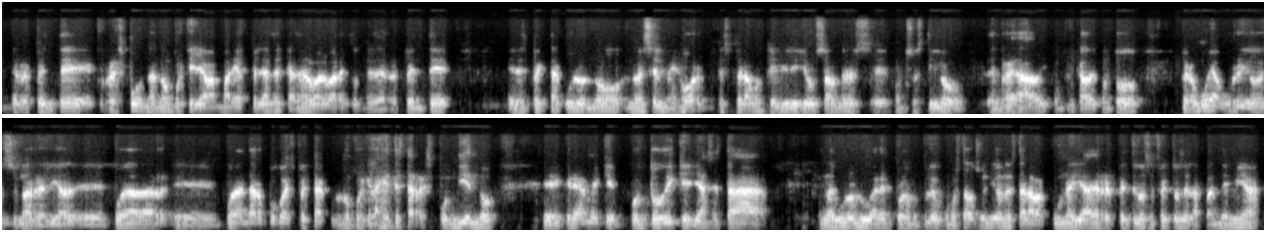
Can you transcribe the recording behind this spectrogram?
de repente responda, ¿no? Porque ya van varias peleas del Canelo Álvarez donde de repente el espectáculo no, no es el mejor. Esperamos que Billy Joe Saunders, eh, con su estilo enredado y complicado y con todo, pero muy aburrido, es una realidad, eh, pueda, dar, eh, pueda dar un poco de espectáculo, ¿no? Porque la gente está respondiendo, eh, créanme que con todo y que ya se está en algunos lugares, por ejemplo, como Estados Unidos, donde está la vacuna, ya de repente los efectos de la pandemia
